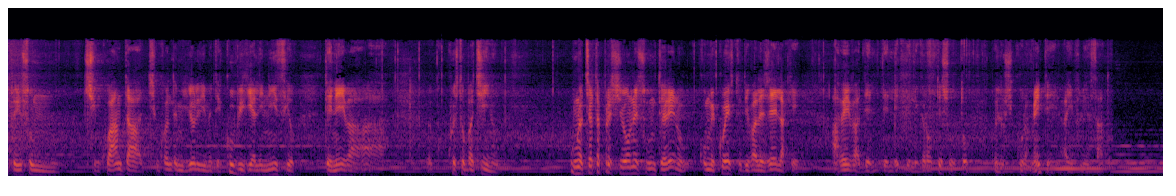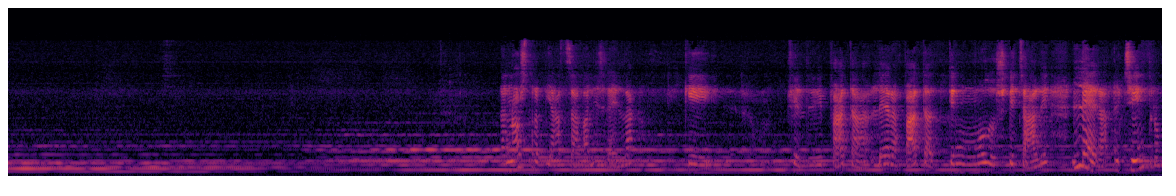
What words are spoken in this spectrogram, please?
penso un 50, 50 milioni di metri cubi che all'inizio teneva questo bacino una certa pressione su un terreno come questo di Valesella che aveva del, delle, delle grotte sotto, quello sicuramente ha influenzato. La nostra piazza Valesella che fatta, l'era fatta in un modo speciale, l'era il centro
